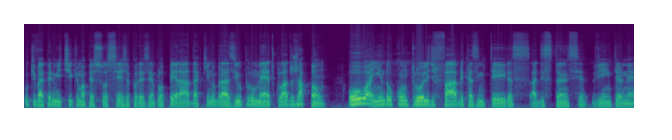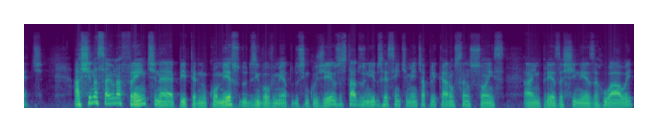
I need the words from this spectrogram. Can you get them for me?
o que vai permitir que uma pessoa seja, por exemplo, operada aqui no Brasil por um médico lá do Japão, ou ainda o controle de fábricas inteiras à distância via internet. A China saiu na frente, né, Peter, no começo do desenvolvimento do 5G. Os Estados Unidos recentemente aplicaram sanções à empresa chinesa Huawei,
